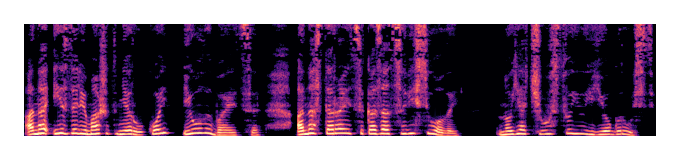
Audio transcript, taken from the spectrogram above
Она издали машет мне рукой и улыбается. Она старается казаться веселой, но я чувствую ее грусть.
